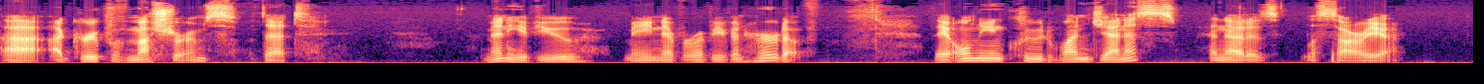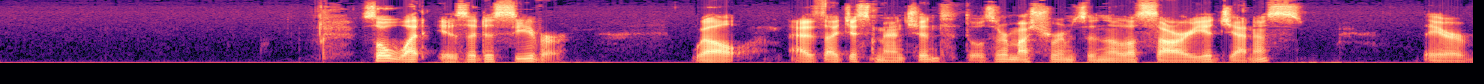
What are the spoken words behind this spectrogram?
uh, a group of mushrooms that many of you may never have even heard of. They only include one genus, and that is Laccaria. So, what is a deceiver? Well, as I just mentioned, those are mushrooms in the Laccaria genus. They are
